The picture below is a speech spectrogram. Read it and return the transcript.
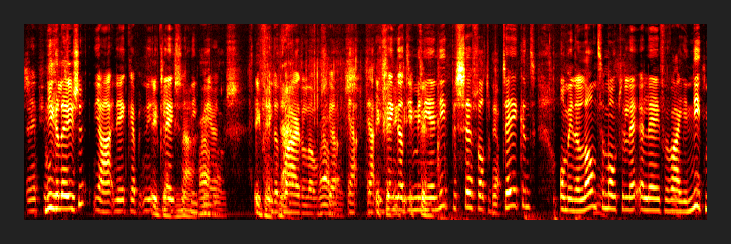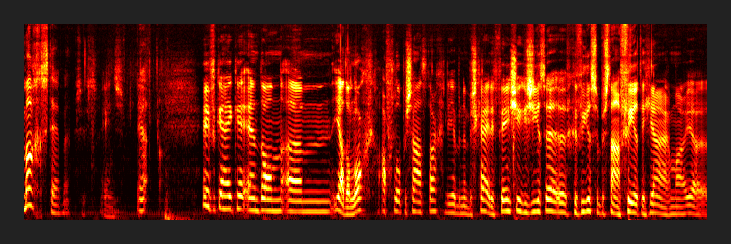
Heb je Niet ook- gelezen? Ja, nee, ik, heb, Ik ik, lees dat nou, niet meer. Waardeloos. Ik vind dat nou, waardeloos. Ja, waardeloos. ja, ja. Ik Ik, vind- denk dat ik- die ik meneer denk- niet beseft wat het Ja. betekent om in een land te moeten le- leven waar je niet mag stemmen. Eens. Ja. Even kijken en dan ehm, ja, de log afgelopen zaterdag. Die hebben een bescheiden feestje gevierd. hè, gevierd. Ze bestaan 40 jaar, maar ja,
